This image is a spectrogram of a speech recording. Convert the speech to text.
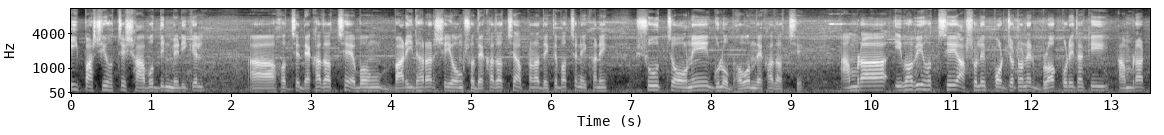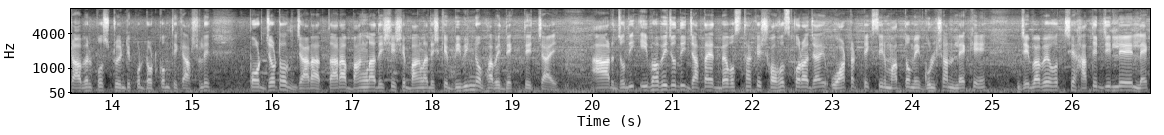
এই পাশে হচ্ছে শাহাবুদ্দিন মেডিকেল হচ্ছে দেখা যাচ্ছে এবং বাড়িধারার সেই অংশ দেখা যাচ্ছে। আপনারা দেখতে পাচ্ছেন এখানে সুউচ্চ অনেকগুলো ভবন দেখা যাচ্ছে। আমরা এভাবেই হচ্ছে আসলে পর্যটনের ব্লগ করে থাকি। আমরা travel post twenty four dot com থেকে আসলে পর্যটক যারা, তারা বাংলাদেশে এসে বাংলাদেশকে বিভিন্নভাবে দেখতে চায়। আর যদি এভাবে যদি যাতায়াত ব্যবস্থাকে সহজ করা যায় ওয়াটার ট্যাক্সির মাধ্যমে গুলশান লেকে যেভাবে হচ্ছে হাতির জিল্লে লেক,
